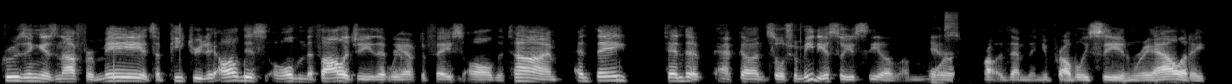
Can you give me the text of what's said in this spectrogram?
cruising is not for me. It's a petri dish, all this old mythology that we have to face all the time. And they tend to act on social media. So you see a, a more yes them than you probably see in reality.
